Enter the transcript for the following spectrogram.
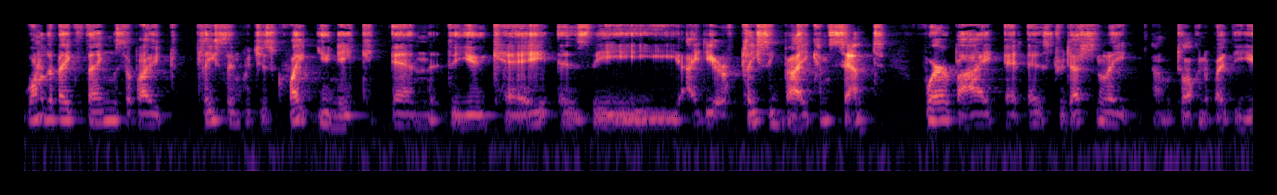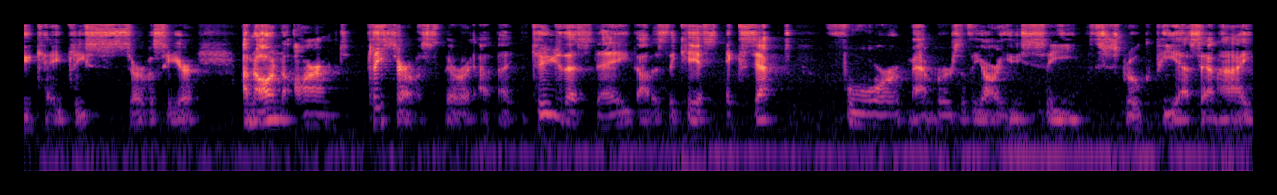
One of the big things about policing, which is quite unique in the UK, is the idea of policing by consent, whereby it is traditionally, I'm talking about the UK police service here, an unarmed police service. There are, uh, uh to this day, that is the case, except for members of the RUC stroke PSNI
